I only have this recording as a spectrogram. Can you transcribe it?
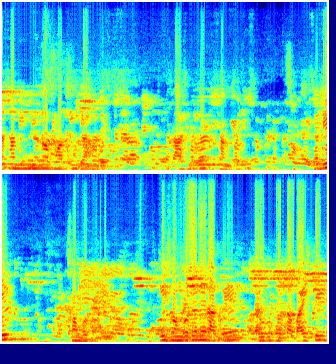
Assam union of working journalist আসামের সাংবাদিক শক্তিশালী সংগঠন। এই সংগঠনের আগে দু হাজার বাইশ তেইশ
